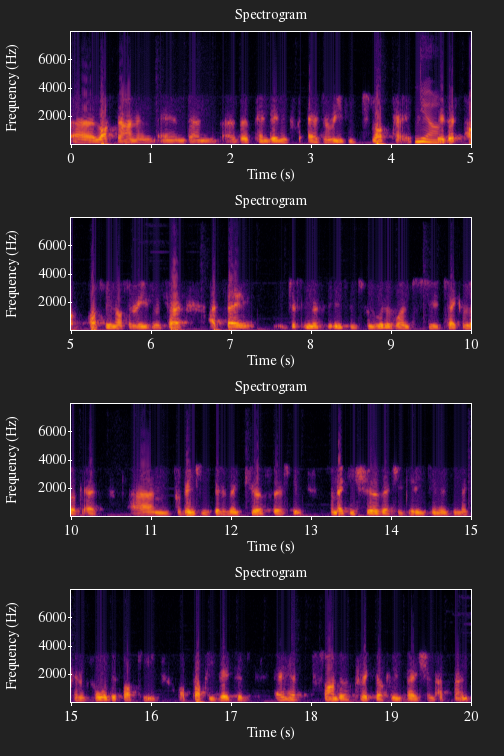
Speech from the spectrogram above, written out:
uh, lockdown and, and um, uh, the pandemic as a reason to not pay. Yeah. That's possibly not the reason. So I'd say, just in this instance, we would have wanted to take a look at um, prevention is better than cure, firstly. So making sure that you're getting tenants and they can afford the property or properly vetted and have signed the correct documentation up front.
